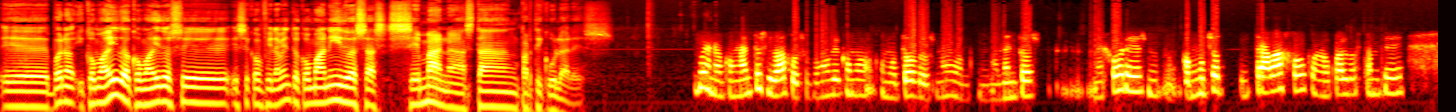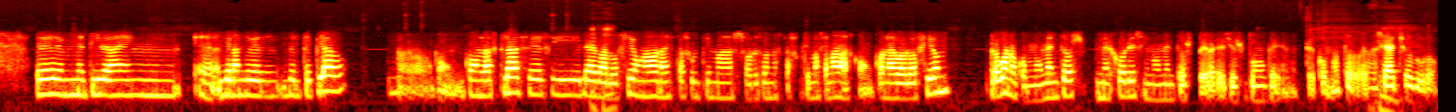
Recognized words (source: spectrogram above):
eh, bueno, ¿y cómo ha ido? ¿Cómo ha ido ese, ese confinamiento? ¿Cómo han ido esas semanas tan particulares? Bueno, con altos y bajos, supongo que como, como todos, ¿no? momentos mejores, con mucho trabajo, con lo cual bastante eh, metida en, eh, delante del, teclado, con, con, las clases y la evaluación ahora, estas últimas, sobre todo en estas últimas semanas, con, con la evaluación, pero bueno, con momentos mejores y momentos peores. Yo supongo que, como todo, se ha hecho duro,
